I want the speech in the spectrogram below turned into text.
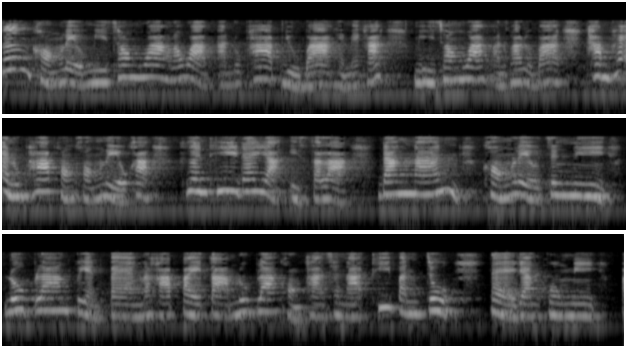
ซึ่งของเหลวมีช่องว่างระหว่างอนุภาคอยู่บ้างเห็นไหมคะ มีช่องว่างอนุภาคอยู่บ้างทำให้อนุภาคของของเหลวค่ะ เคลื่อนที่ได้อย่างอิสระ ดังนั้นของเหลวจึงมีรูปร่างเปลี่ยนแปลงนะคะ ไปตามรูปร่างของภาชนะที่บรรจุ แต่ยังคงมีป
